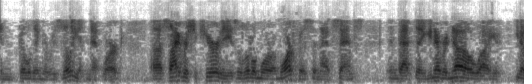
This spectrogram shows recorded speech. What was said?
in building a resilient network. Uh, cybersecurity is a little more amorphous in that sense, in that uh, you never know. Uh, you, you know,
